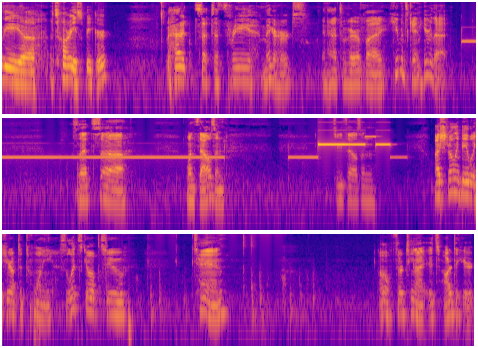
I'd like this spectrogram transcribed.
The uh, Atari speaker, I had it set to 3 megahertz and had to verify humans can't hear that. So that's uh, 1,000, 2,000. I should only be able to hear up to 20. So let's go up to 10. Oh, 13, I, it's hard to hear it.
